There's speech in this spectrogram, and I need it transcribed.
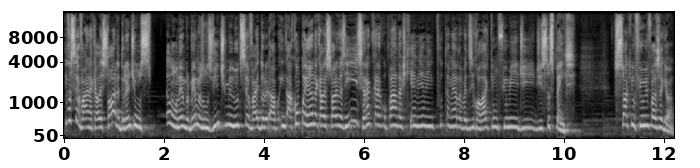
E você vai naquela história durante uns. Eu não lembro bem, mas uns 20 minutos você vai acompanhando aquela história e vai assim: será que o cara é culpado? Acho que é mesmo, hein? Puta merda, vai desenrolar aqui um filme de, de suspense. Só que o filme faz isso aqui, ó.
